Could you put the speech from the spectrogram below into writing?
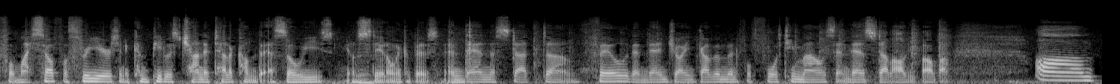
for myself for three years and compete with China Telecom, the SOEs, you know, mm. state-owned business, and then start um, failed, and then join government for 14 months, and then start Alibaba. Um,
